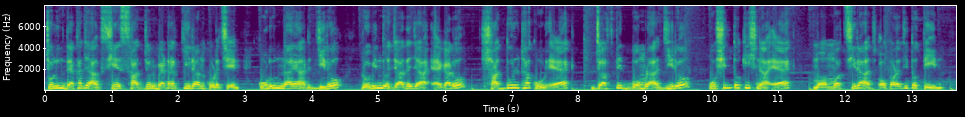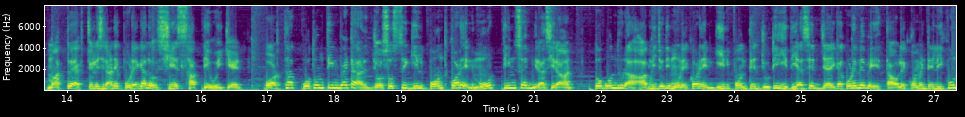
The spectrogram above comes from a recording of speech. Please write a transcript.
চলুন দেখা যাক শেষ সাতজন ব্যাটার কি রান করেছেন। করুণ নায়ার জিরো, রবীন্দ্র জাদেজা এগারো, সাদ্দুল ঠাকুর এক, জসপ্রীত বুমরা জিরো প্রসিদ্ধ কৃষ্ণা এক, মোহাম্মদ সিরাজ অপরাজিত তিন। মাত্র একচল্লিশ রানে পড়ে গেল শেষ সাতটি উইকেট। অর্থাৎ প্রথম তিন ব্যাটার যশস্বী গিল পন্থ করেন মোট তিনশো বিরাশি রান। তো বন্ধুরা, আপনি যদি মনে করেন গিল পন্থের জুটি ইতিহাসের জায়গা করে নেবে, তাহলে কমেন্টে লিখুন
